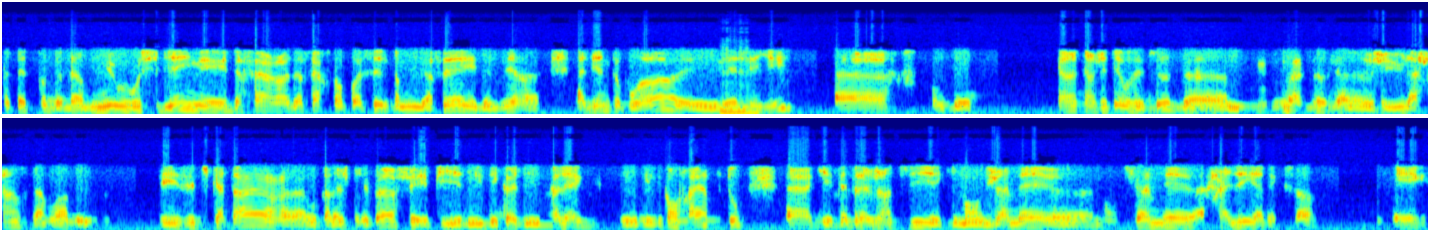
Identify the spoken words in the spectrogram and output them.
peut-être pas de faire mieux ou aussi bien, mais de faire de faire son possible comme il l'a fait et de dire euh, advienne que pourra et essayé. Euh, quand quand j'étais aux études, ben, j'ai eu la chance d'avoir des, des éducateurs au collège Brébeuf et puis des, des collègues des, confrères plutôt, euh, qui étaient très gentils et qui m'ont jamais, euh, m'ont jamais affalé avec ça. Et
